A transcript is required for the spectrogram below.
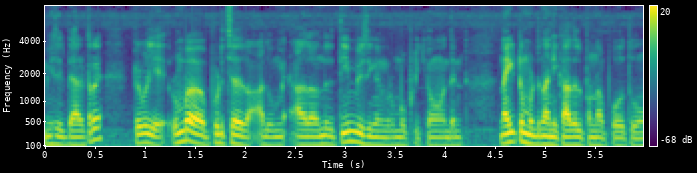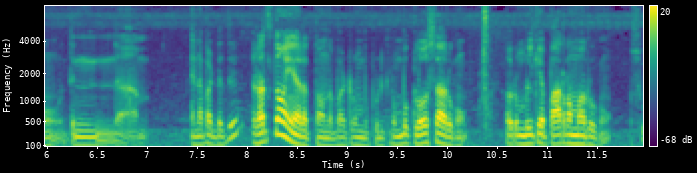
மியூசிக் டேரக்டர் ட்ரிபிள் ஏ ரொம்ப பிடிச்சது தான். அதுவுமே அதில் வந்து தீம் மியூசிக் எனக்கு ரொம்ப பிடிக்கும். தென் நைட்டு மட்டும் தான் நீ காதல் பண்ணால் போதும். தென் um, என்ன பாட்டது ரத்தம் ஏன் ரத்தம்? அந்த பாட்டு ரொம்ப பிடிக்கும். ரொம்ப க்ளோஸாக இருக்கும். அவர் உங்களுக்கே பாடுற மாதிரி இருக்கும். ஸோ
